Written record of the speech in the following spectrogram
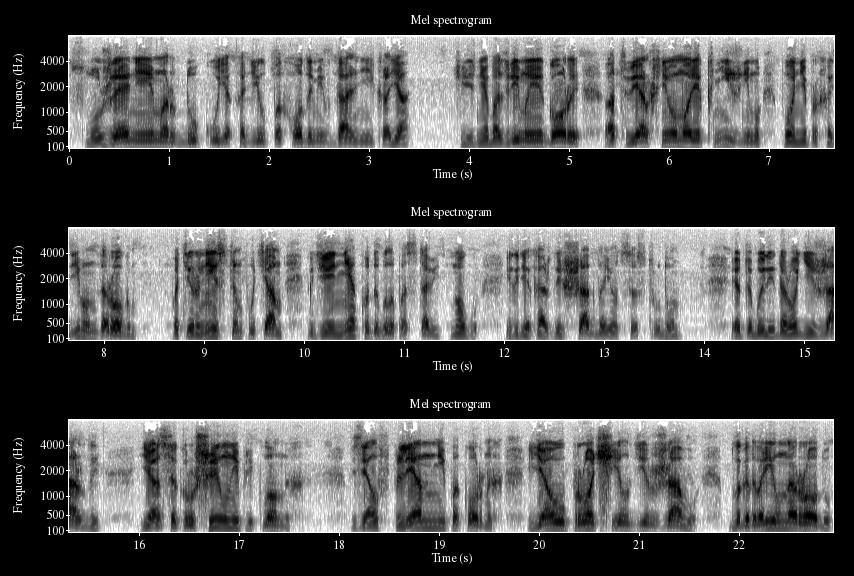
В служении Мордуку я ходил походами в дальние края, через необозримые горы от верхнего моря к нижнему, по непроходимым дорогам по тернистым путям, где некуда было поставить ногу и где каждый шаг дается с трудом. Это были дороги жажды. Я сокрушил непреклонных, взял в плен непокорных, я упрочил державу, благотворил народу,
